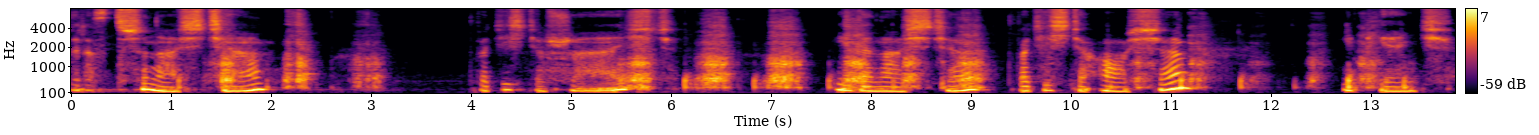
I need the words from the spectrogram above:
Teraz trzynaście, dwadzieścia sześć, jedenaście, dwadzieścia osiem i pięć.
